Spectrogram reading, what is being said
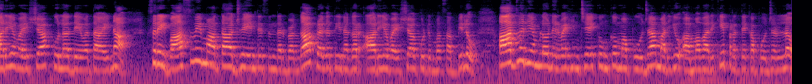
ఆర్యవైశ్య కుల దేవత అయిన శ్రీ వాసవి మాత జయంతి సందర్భంగా ప్రగతి నగర్ ఆర్యవైశ్య కుటుంబ సభ్యులు ఆధ్వర్యంలో నిర్వహించే కుంకుమ పూజ మరియు అమ్మవారికి ప్రత్యేక పూజల్లో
